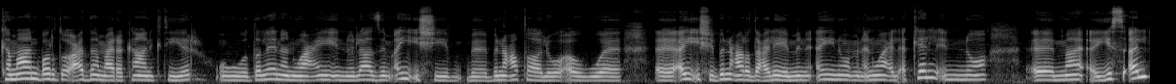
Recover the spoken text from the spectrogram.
كمان برضو قعدنا مع ركان كتير وضلينا نوعيه إنه لازم أي إشي بنعطاله أو آه، أي إشي بنعرض عليه من أي نوع من أنواع الأكل إنه آه، ما يسأل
